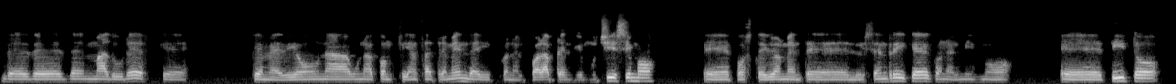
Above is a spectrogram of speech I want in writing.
de madurez, que, que me dio una, una confianza tremenda y con el cual aprendí muchísimo. Eh, posteriormente Luis Enrique, con el mismo eh, Tito.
